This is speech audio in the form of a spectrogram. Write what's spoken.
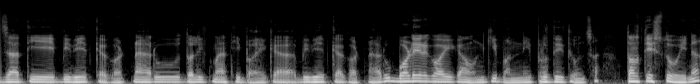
जातीय विभेदका घटनाहरू दलितमाथि भएका विभेदका घटनाहरू बढेर गएका हुन् कि भन्ने प्रतीत हुन्छ। तर त्यस्तो होइन।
